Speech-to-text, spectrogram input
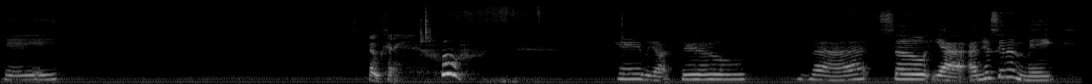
Okay. Okay. Whew. Okay, we got through that. So yeah, I'm just gonna make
